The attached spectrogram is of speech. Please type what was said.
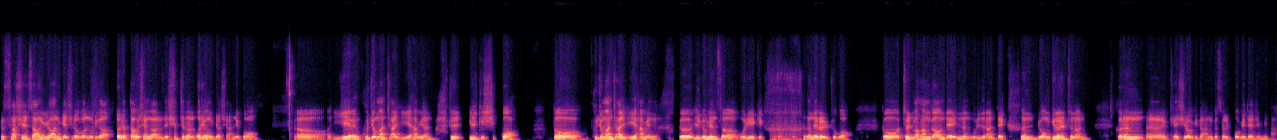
그래서 사실상 요한계시록은 우리가 어렵다고 생각하는데 실제로는 어려운 것이 아니고 어, 이해 구조만 잘 이해하면 아주 읽기 쉽고 또 구조만 잘 이해하면 그 읽으면서 우리에게 큰 은혜를 주고 또 절망한 가운데 있는 우리들한테 큰 용기를 주는 그런 어, 계시록이다 하는 것을 보게 되집니다.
